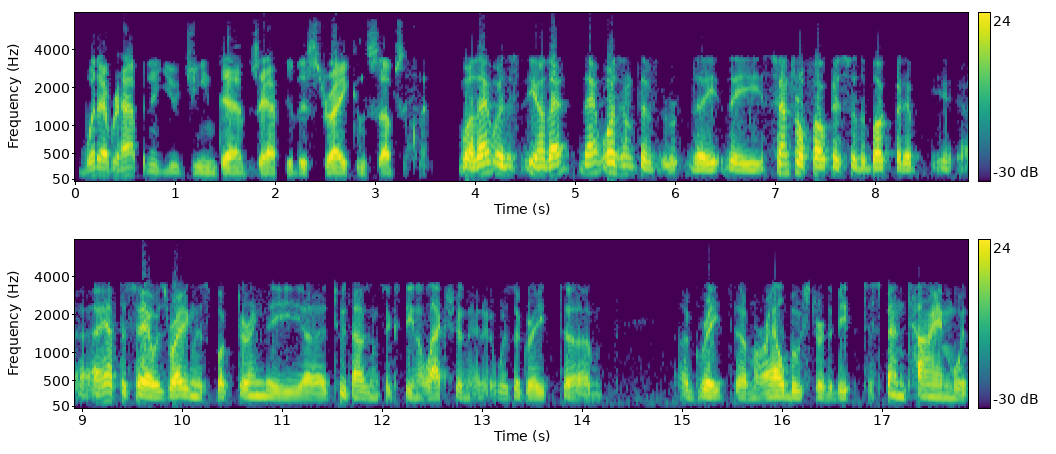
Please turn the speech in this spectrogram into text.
whatever happened to Eugene Debs after this strike and subsequent. Well, that was you know that that wasn't the the the central focus of the book, but it, I have to say I was writing this book during the uh, 2016 election, and it was a great um, a great uh, morale booster to be to spend time with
